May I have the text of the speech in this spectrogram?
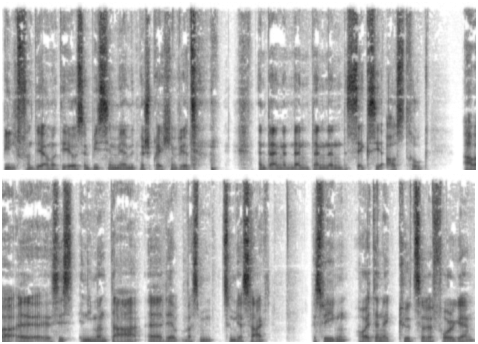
Bild von dir, Amadeus, ein bisschen mehr mit mir sprechen wird. dein, dein, dein, dein, dein sexy Ausdruck. Aber äh, es ist niemand da, äh, der was zu mir sagt. Deswegen heute eine kürzere Folge.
